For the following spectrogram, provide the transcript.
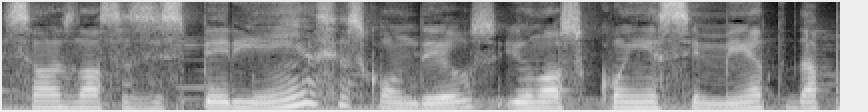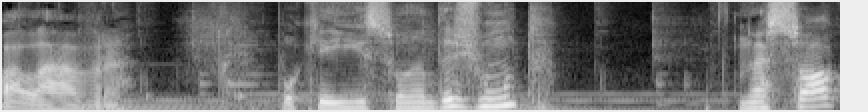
são as nossas experiências com Deus e o nosso conhecimento da palavra, porque isso anda junto. Não é só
